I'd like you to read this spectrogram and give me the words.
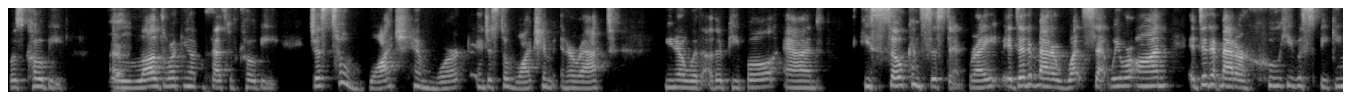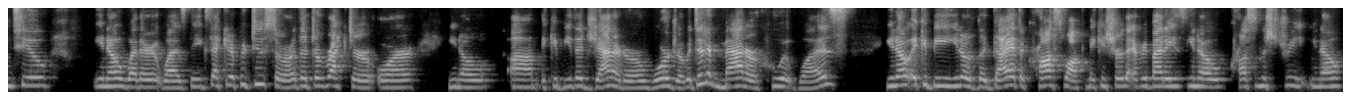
was Kobe. Yeah. I loved working on the sets with Kobe. Just to watch him work and just to watch him interact, you know, with other people and he's so consistent, right? It didn't matter what set we were on, it didn't matter who he was speaking to, you know, whether it was the executive producer or the director or, you know, um, it could be the janitor or wardrobe. It didn't matter who it was. You know, it could be, you know, the guy at the crosswalk making sure that everybody's, you know, crossing the street, you know.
